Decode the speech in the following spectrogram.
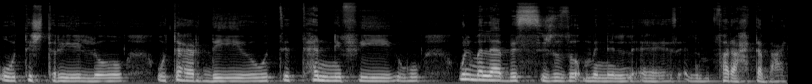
وتشتري له وتعرضيه وتتهني فيه والملابس جزء من آه، الفرح تبعك.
